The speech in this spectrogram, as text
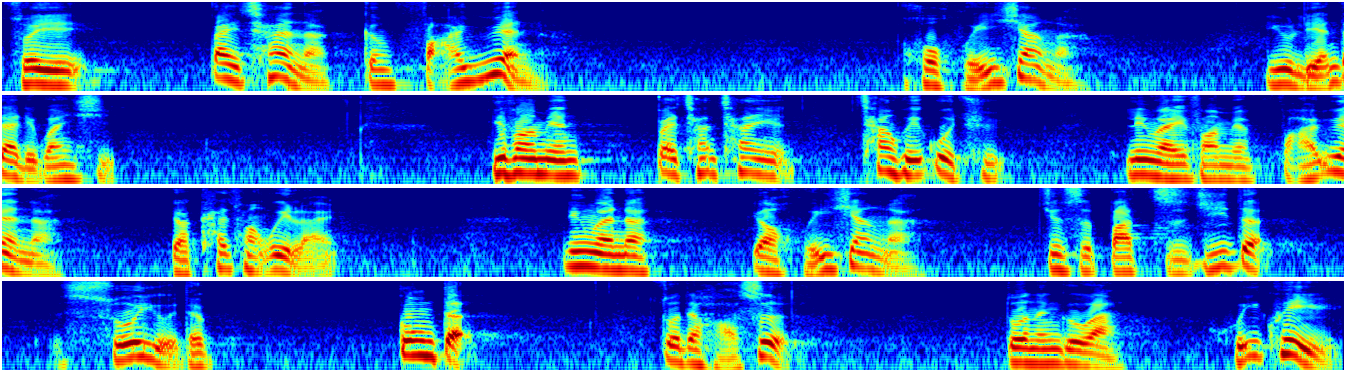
所以拜忏呢，跟发愿呢和回向啊有连带的关系。一方面拜忏忏忏悔过去，另外一方面发愿呢要开创未来。另外呢。要回向啊，就是把自己的所有的功德、做的好事，都能够啊回馈于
